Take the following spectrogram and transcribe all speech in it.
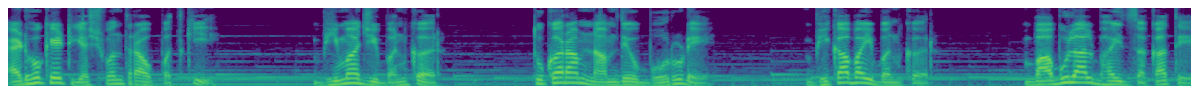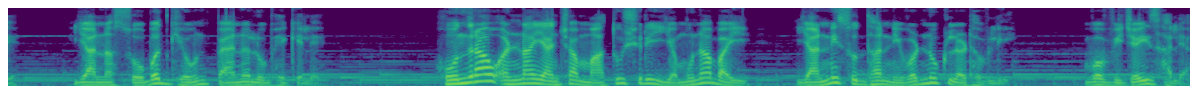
ॲडव्होकेट यशवंतराव पत्की भीमाजी बनकर तुकाराम नामदेव बोरुडे भिकाबाई बनकर बाबूलालभाई जकाते यांना सोबत घेऊन पॅनल उभे केले. होनराव अण्णा यांच्या मातुश्री यमुनाबाई यांनी सुद्धा निवडणूक लढवली व विजयी झाल्या.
